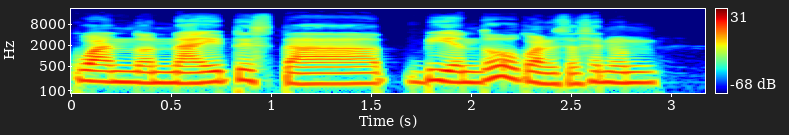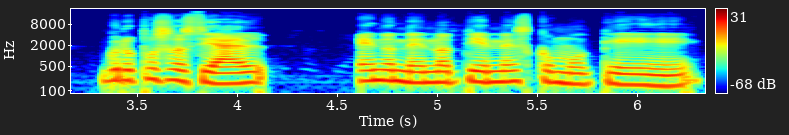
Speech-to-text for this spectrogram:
cuando nadie te está viendo o cuando estás en un grupo social en donde no tienes como que...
